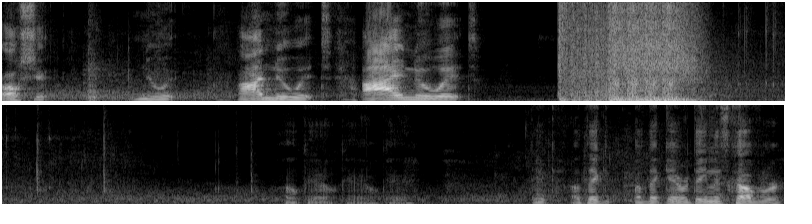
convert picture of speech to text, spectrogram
Oh shit. Knew it. I knew it. I knew it. Okay, okay, okay. I think I think I think everything is covered.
